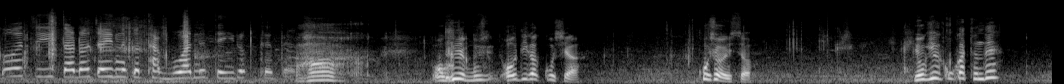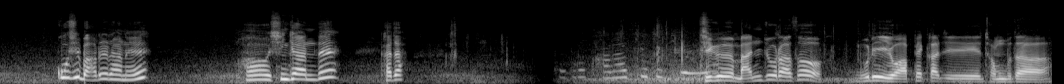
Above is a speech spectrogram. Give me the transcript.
꽃이 떨어져 있는 거 다 모았는데 이렇게 돼. 아, 어, 근데 무슨, 어디가 꽃이야? 꽃이 어딨어? 여기가 꽃 같은데? 꽃이 말을 하네? 아, 신기한데? 가자. 지금 만조라서 물이 요 앞에까지 전부 다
